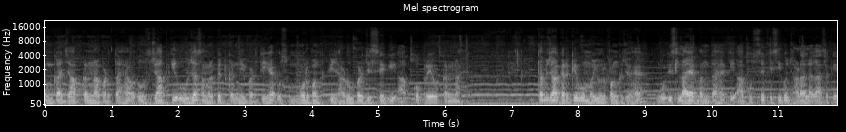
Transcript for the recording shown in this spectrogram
उनका जाप करना पड़ता है और उस जाप की ऊर्जा समर्पित करनी पड़ती है उस मोर पंख की झाड़ू पर, जिससे कि आपको प्रयोग करना है। तब जा कर के वो मयूर पंख जो है, वो इस लायक बनता है कि आप उससे किसी को झाड़ा लगा सके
